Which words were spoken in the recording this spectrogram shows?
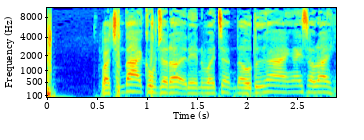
và chúng ta cùng chờ đợi đến với trận đấu thứ hai ngay sau đây.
